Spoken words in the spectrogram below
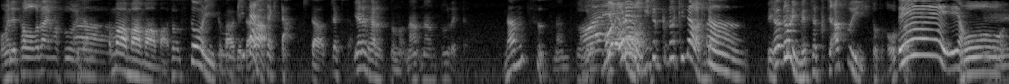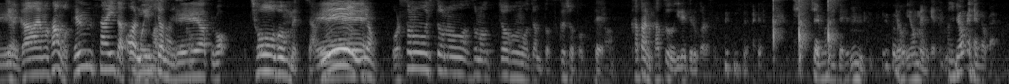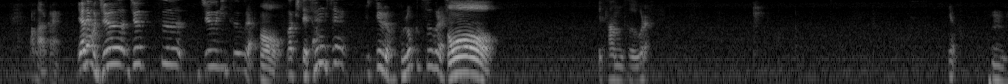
おめでとうございます。みたいな。まあまあまあまあ、そのストーリーとかあげたら来たっち、ゃ来た。来たっちゃ来た。やらしい話、その、な何通ぐらい来た？何通何通ぐらい。いや、俺も一応来たは来た。うん。で、一人めちゃくちゃ熱い人とかおったえのえええやん。もう、えーいや、ガーヤマさんも天才だとあ思います。れいいじゃないですか。えー、すご長文めっちゃ。えええいいやん。俺、その人の、その長文をちゃんとスクショ取って、肩にタトゥー入れてるからさ。ちっちゃい文字で。うん。よ読めんけどな。読めへんのかいあかんやんいや、でも10、10通、12通ぐらいは来てた。全然いってるよ。6通ぐらいしか。おお。3通ぐらい。うん。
